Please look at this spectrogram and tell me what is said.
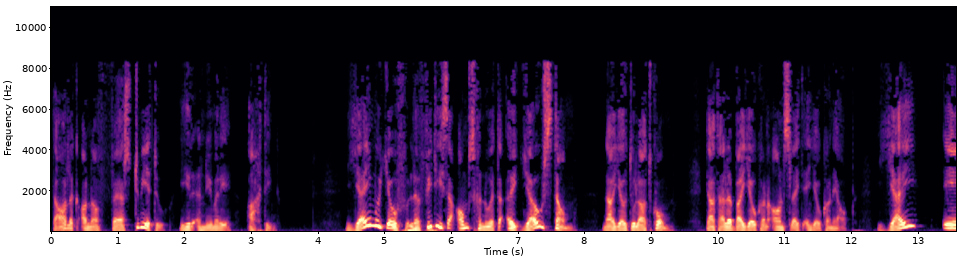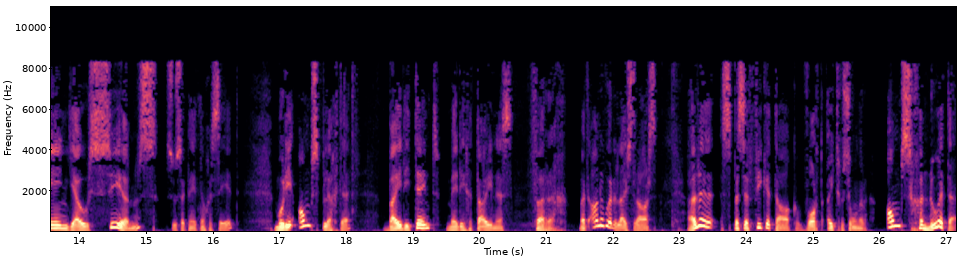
dadelik aan na vers 2 toe hier in Numeri 18. Jy moet jou Levitiese amptgenote uit jou stam na jou toe laat kom dat hulle by jou kan aansluit en jou kan help. Jy en jou seuns, soos ek net nou gesê het, moet die amptpligte by die tent met die getuienis verrig. Met ander woorde luisteraars, hulle spesifieke taak word uitgesonder. Amptgenote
